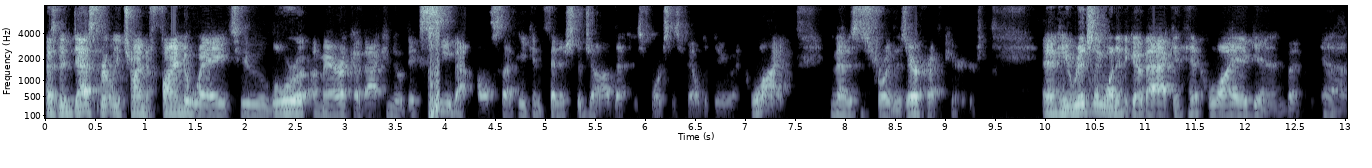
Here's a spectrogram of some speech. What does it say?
has been desperately trying to find a way to lure America back into a big sea battle so that he can finish the job that his forces failed to do in Hawaii, and that is destroy those aircraft carriers. And he originally wanted to go back and hit Hawaii again, but uh,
